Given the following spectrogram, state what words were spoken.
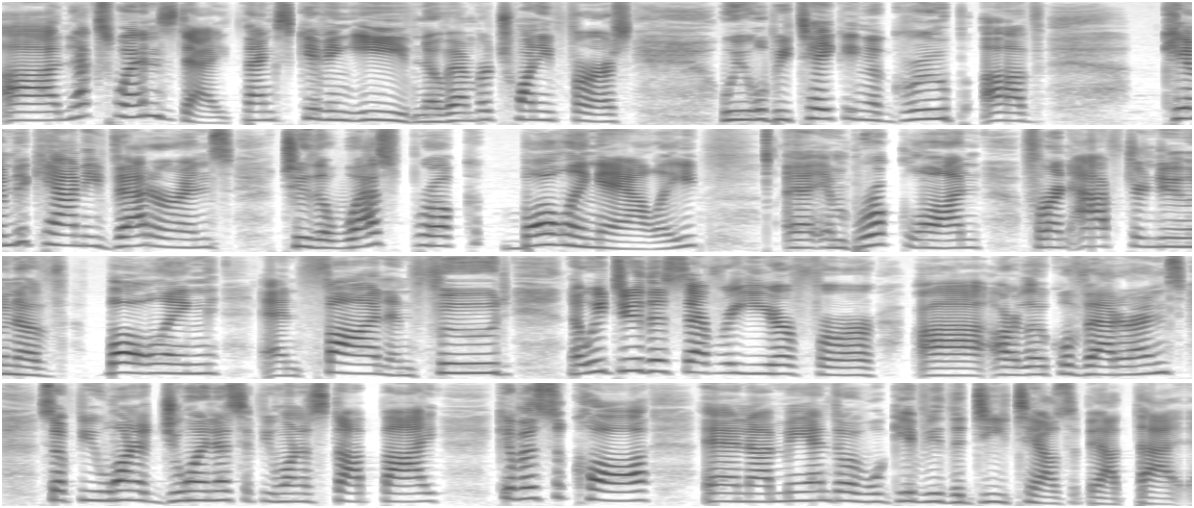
uh, next Wednesday, Thanksgiving Eve, November 21st, we will be taking a group of Camden County veterans to the Westbrook Bowling Alley uh, in Brooklawn for an afternoon of bowling and fun and food. Now, we do this every year for uh, our local veterans. So if you want to join us, if you want to stop by, give us a call, and Amanda will give you the details about that.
